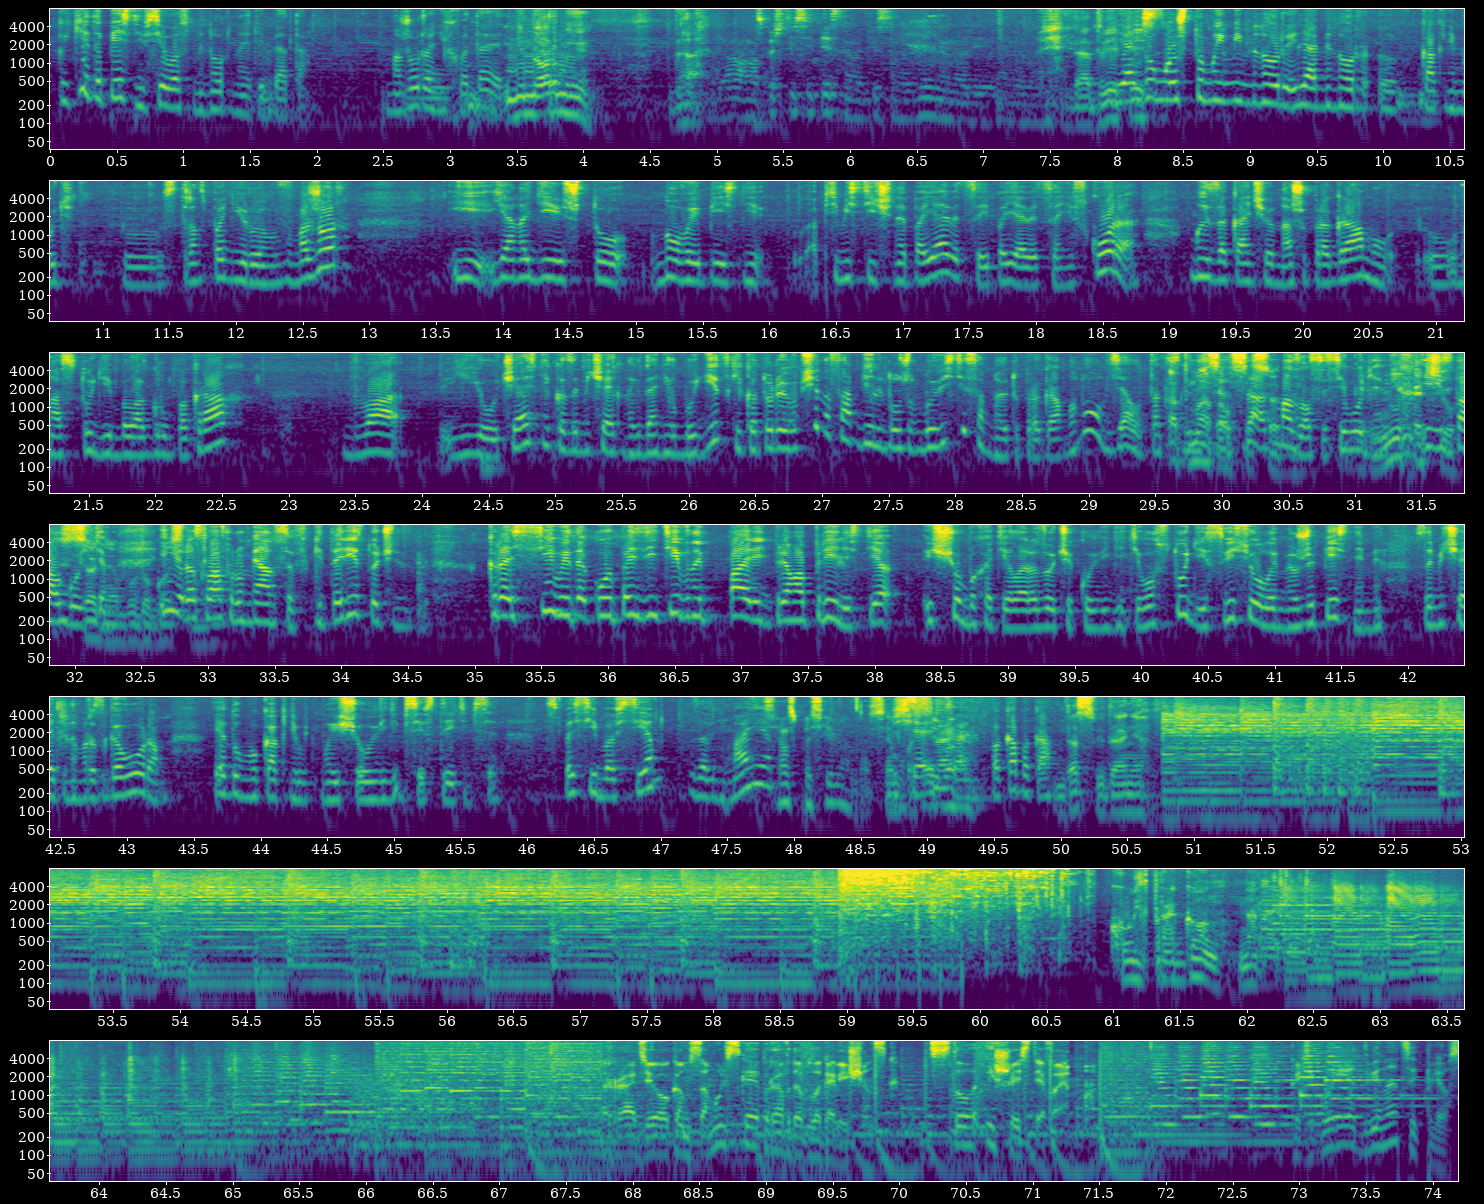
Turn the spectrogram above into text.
Какие-то песни все у вас минорные, ребята. Мажора не хватает. Минорные. Да. Да, у нас почти все песни написаны в ми миноре. Да, две Я песни. думаю, что мы ми минор или ля минор э, как-нибудь э, странспонируем в мажор. И я надеюсь, что новые песни оптимистичные появятся, и появятся они скоро. Мы заканчиваем нашу программу. У нас в студии была группа «Крах». Два ее участника замечательных, Данил Буйницкий, который вообще на самом деле должен был вести со мной эту программу, но он взял так слился. Отмазался да, сегодня. отмазался сегодня «Не и- и хочу, стал гостем. сегодня я буду И гостем, Ярослав да. Румянцев, гитарист, очень красивый такой, позитивный парень, прямо прелесть. Я еще бы хотела разочек увидеть его в студии с веселыми уже песнями, с замечательным разговором. Я думаю, как-нибудь мы еще увидимся и встретимся. Спасибо всем за внимание. Всем спасибо. Всем Прощаюсь с спасибо. вами. Пока-пока. До свидания. Культ прогон на радио. Радио «Комсомольская правда» Благовещенск. 106 FM. Категория 12+.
